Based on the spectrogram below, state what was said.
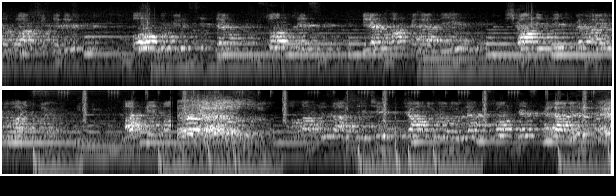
Mustafa Ahmet'tedir. O bugün sizden son kez bilen hak helalliği, şahitlik ve hayır dua istiyor. maddi Allah rızası için canlı gönülden son kez helal edin.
